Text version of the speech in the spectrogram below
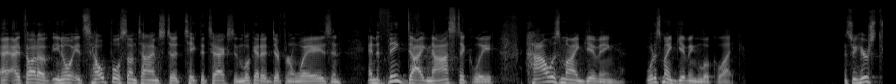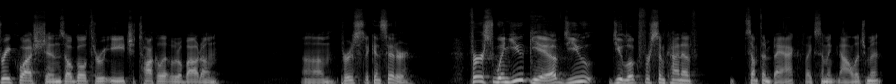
I, I thought of, you know, it's helpful sometimes to take the text and look at it different ways and, and to think diagnostically how is my giving? What does my giving look like? And so here's three questions. I'll go through each, talk a little bit about them. Um, first to consider. First, when you give, do you do you look for some kind of something back, like some acknowledgement?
